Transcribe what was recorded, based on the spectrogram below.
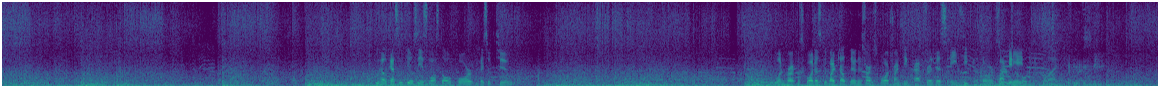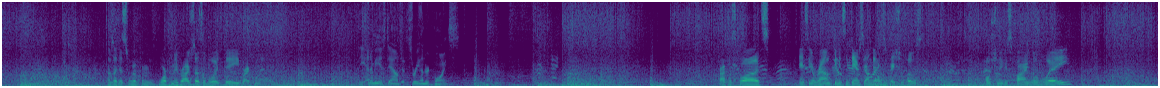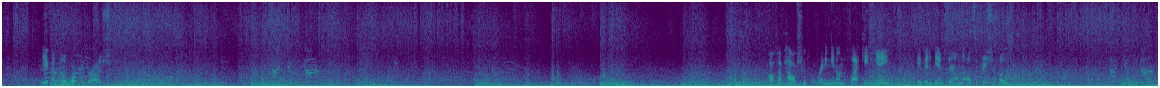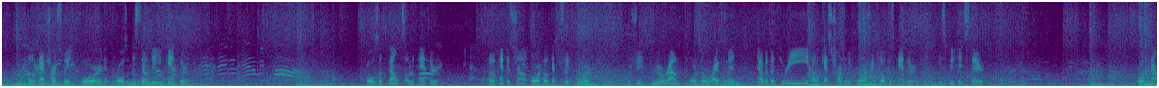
Two Hellcats in. So has lost all four in place of two. One rifle squad does get wiped out there. This rifle squad trying to capture this AT or are 88. Sounds like this war from war from Mirage does avoid the rifleman. The enemy is down to 300 points. Rifle squads dancing around, getting some damage there on the observation post. Bolsheviks firing away. And here comes another war from Garage. A running in on the Flak 88. A bit of damage there on the observation post. Hellcat charges way forward, rolls a miss there on the Panther. Rolls a bounce on the Panther. Other Panthers trying, or Hellcats straight forward. Retreat through around towards our rifleman. Now got the three Hellcats charging way forward, trying to kill off this Panther. These good hits there.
